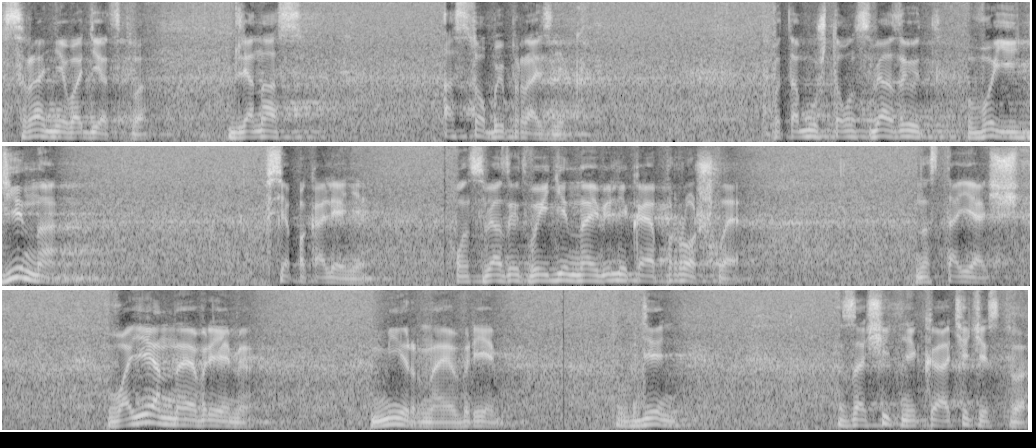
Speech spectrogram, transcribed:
с раннего детства для нас особый праздник, потому что он связывает воедино все поколения. Он связывает воедино великое прошлое, настоящее, военное время, мирное время. В день защитника Отечества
